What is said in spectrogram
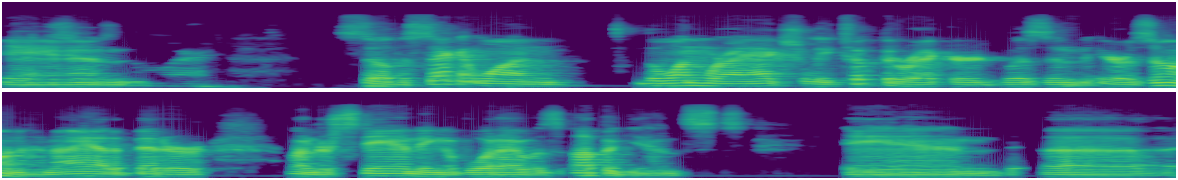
And so the second one, the one where I actually took the record, was in Arizona, and I had a better understanding of what I was up against. And uh,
